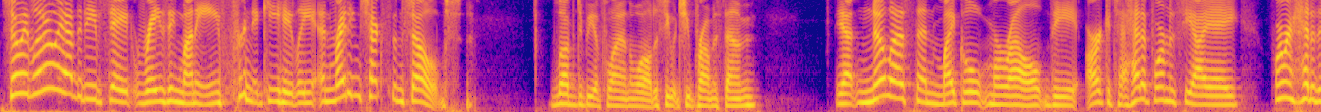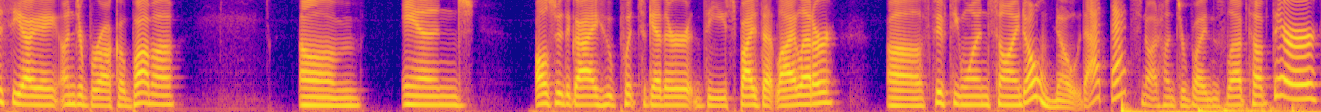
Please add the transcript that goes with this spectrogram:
So we literally have the deep state raising money for Nikki Haley and writing checks themselves. Love to be a fly on the wall to see what she promised them. Yeah, no less than Michael Morell, the architect, head of former CIA, former head of the CIA under Barack Obama, um, and also the guy who put together the spies that lie letter. Uh, 51 signed. Oh no, that that's not Hunter Biden's laptop there.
